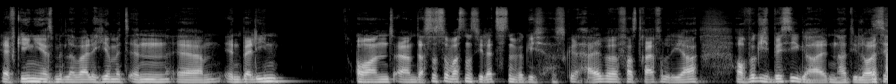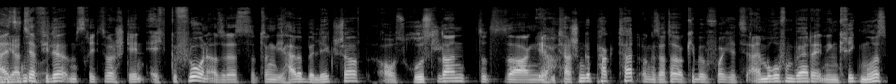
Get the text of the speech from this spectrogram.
Evgenie ist mittlerweile hier mit in, ähm, in Berlin und ähm, das ist so, was uns die letzten wirklich das halbe, fast dreiviertel Jahr auch wirklich busy gehalten hat. Die Leute das heißt, sind ja viele, um es richtig zu verstehen, echt geflohen. Also dass sozusagen die halbe Belegschaft aus Russland sozusagen ja. die Taschen gepackt hat und gesagt hat, okay, bevor ich jetzt einberufen werde, in den Krieg muss,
